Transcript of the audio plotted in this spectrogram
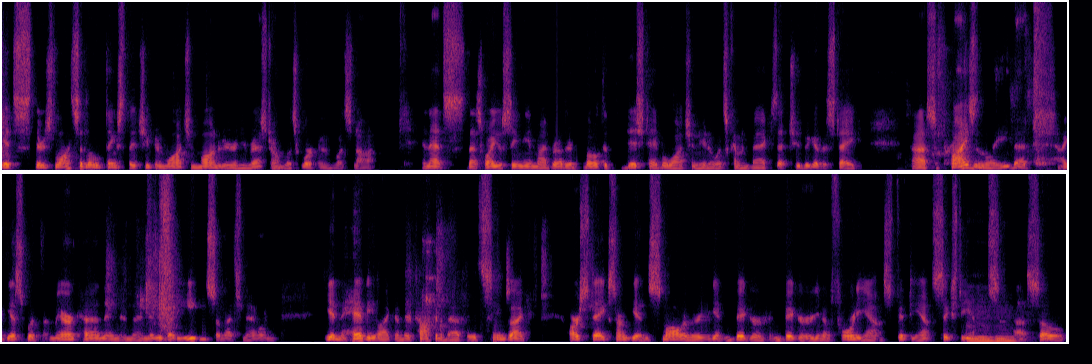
it's there's lots of little things that you can watch and monitor in your restaurant what's working and what's not. And that's that's why you'll see me and my brother both at the dish table watching you know what's coming back. Is that too big of a steak? Uh, surprisingly that i guess with america and then and then everybody eating so much now and getting heavy like they're talking about it seems like our steaks aren't getting smaller they're getting bigger and bigger you know 40 ounce 50 ounce 60 ounce. Mm-hmm. uh, so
